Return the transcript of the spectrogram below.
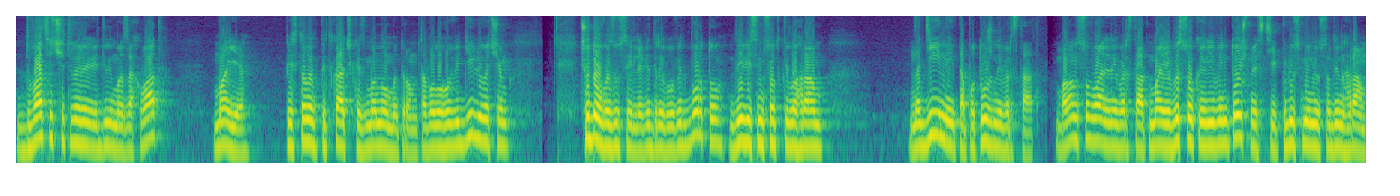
24 дюйма захват, має пістолет підкачки з манометром та вологовідділювачем, чудове зусилля відриву від борту 2800 кг, надійний та потужний верстат. Балансувальний верстат має високий рівень точності, плюс-мінус 1 грам.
